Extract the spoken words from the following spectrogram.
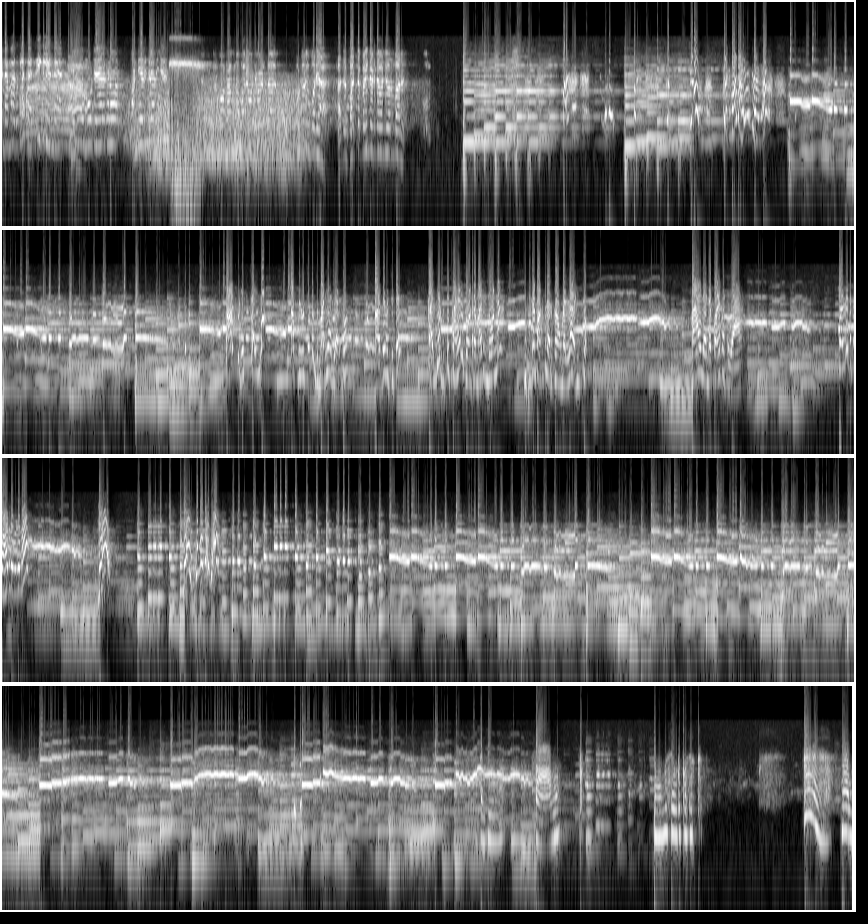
வேண்டாமா அதுக்குள்ள என்ன மூட்டை இறக்கணும். வண்டி அடிச்சிடாதீங்க திரும்ப நாங்க போறியா? அது பச்சை பெயிண்ட் அடிச்ச வண்டி வரும் பாரு. Thank you.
